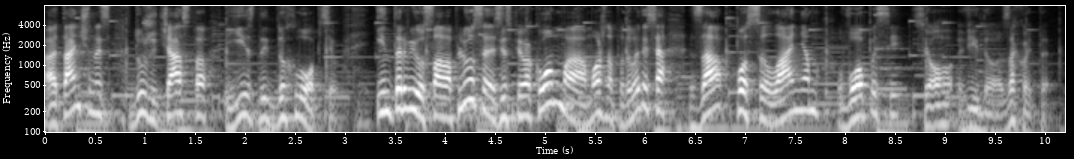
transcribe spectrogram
е, танчинець дуже часто їздить до хлопців. Інтерв'ю Слава Плюс зі співаком можна подивитися за посиланням в описі цього відео. Заходьте. А,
